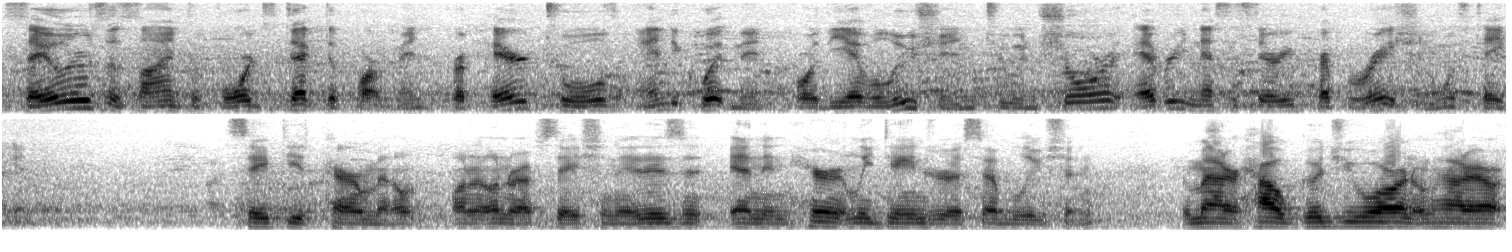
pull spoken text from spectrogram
Sailors assigned to Ford's deck department prepared tools and equipment for the evolution to ensure every necessary preparation was taken. Safety is paramount on an unrep station. It is an inherently dangerous evolution. No matter how good you are, no matter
